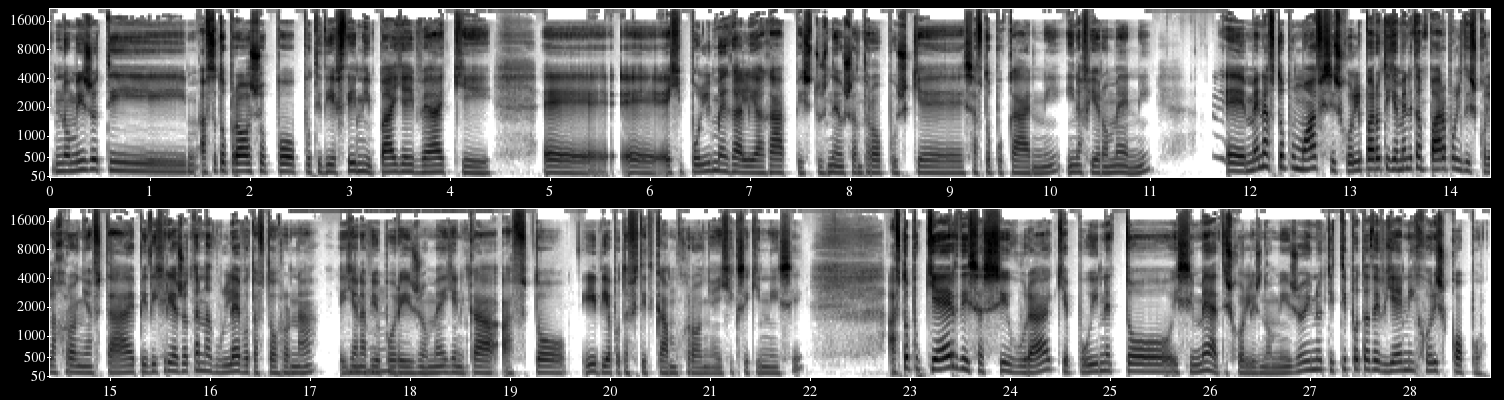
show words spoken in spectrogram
Νομίζω ότι αυτό το πρόσωπο που τη διευθύνει η Πάγια Ιβεάκη ε, ε, έχει πολύ μεγάλη αγάπη στους νέους ανθρώπους και σε αυτό που κάνει, είναι αφιερωμένη. Ε, εμένα αυτό που μου άφησε η σχολή, παρότι για μένα ήταν πάρα πολύ δύσκολα χρόνια αυτά, επειδή χρειαζόταν να δουλεύω ταυτόχρονα για να βιοπορίζομαι, γενικά αυτό ήδη από τα φοιτητικά μου χρόνια είχε ξεκινήσει. Αυτό που κέρδισα σίγουρα και που είναι το, η σημαία της σχολής νομίζω, είναι ότι τίποτα δεν βγαίνει χωρίς κόπο.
